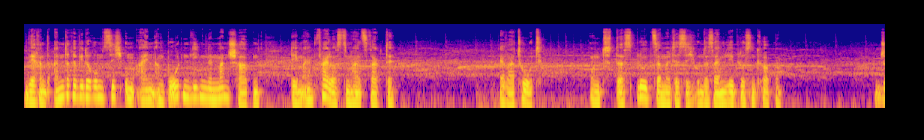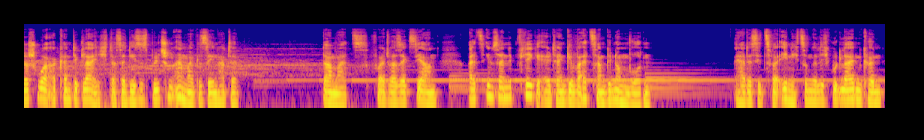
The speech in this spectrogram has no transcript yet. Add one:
während andere wiederum sich um einen am Boden liegenden Mann scharten, dem ein Pfeil aus dem Hals ragte. Er war tot, und das Blut sammelte sich unter seinem leblosen Körper. Joshua erkannte gleich, dass er dieses Bild schon einmal gesehen hatte. Damals, vor etwa sechs Jahren, als ihm seine Pflegeeltern gewaltsam genommen wurden. Er hatte sie zwar eh nicht sonderlich gut leiden können,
